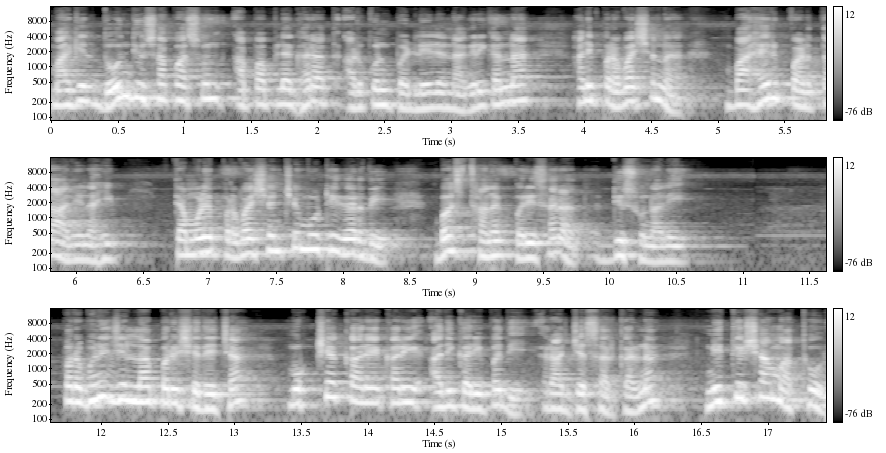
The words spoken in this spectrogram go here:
मागील दोन दिवसापासून आपापल्या घरात अडकून पडलेल्या नागरिकांना आणि प्रवाशांना बाहेर पडता आले नाही. त्यामुळे प्रवाशांची मोठी गर्दी बस स्थानक परिसरात दिसून आली. परभणी जिल्हा परिषदेच्या मुख्य कार्यकारी अधिकारीपदी राज्य सरकारनं नितिशा माथुर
